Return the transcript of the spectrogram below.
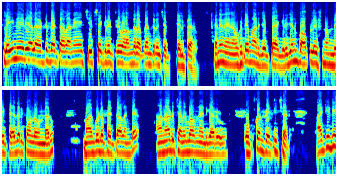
ప్లెయిన్ ఏరియాలో అట్టు పెట్టాలని చీఫ్ సెక్రటరీ వాళ్ళందరూ అభ్యంతరం తెలిపారు. కానీ నేను ఒకటే మాట చెప్పా గిరిజన పాపులేషన్ ఉంది పేదరికంలో ఉన్నారు. మాకు కూడా పెట్టాలంటే ఆనాడు చంద్రబాబు నాయుడు గారు ఒప్పుకొని పెట్టించాడు. ఐటీడీ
